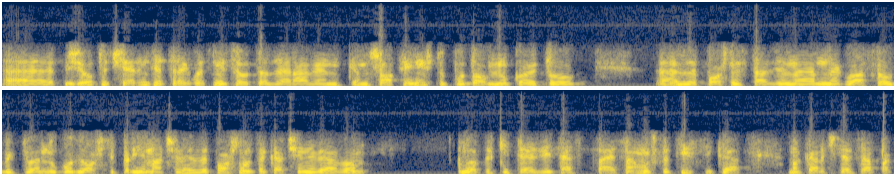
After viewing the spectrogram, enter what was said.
а, жълто-черните тръгват с мисълта за равен към София, нищо подобно, който а, започне с тази нагласа, обикновено буди още преди мача да е започнал, така че не вярвам въпреки тези, това е само статистика, макар че тя все пак,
